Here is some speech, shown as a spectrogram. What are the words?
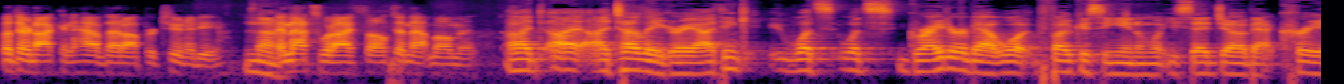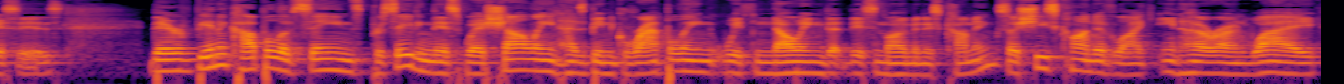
but they're not going to have that opportunity. No. and that's what I felt in that moment. I, I, I totally agree. I think what's what's greater about what focusing in on what you said, Joe, about Chris is there have been a couple of scenes preceding this where Charlene has been grappling with knowing that this moment is coming. So she's kind of like in her own way.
